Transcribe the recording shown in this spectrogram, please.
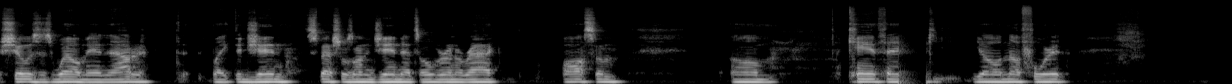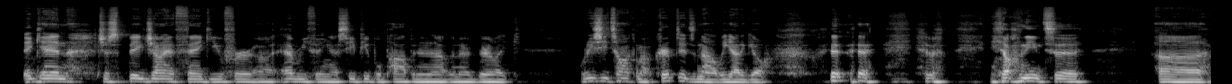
shows as well, man. Out of like the djinn specials on the djinn that's over in Iraq, awesome. Um, can't thank y'all enough for it. Again, just big giant thank you for uh, everything. I see people popping in and out, and they're, they're like, "What is he talking about? Cryptids? No, we got to go." y'all need to uh,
